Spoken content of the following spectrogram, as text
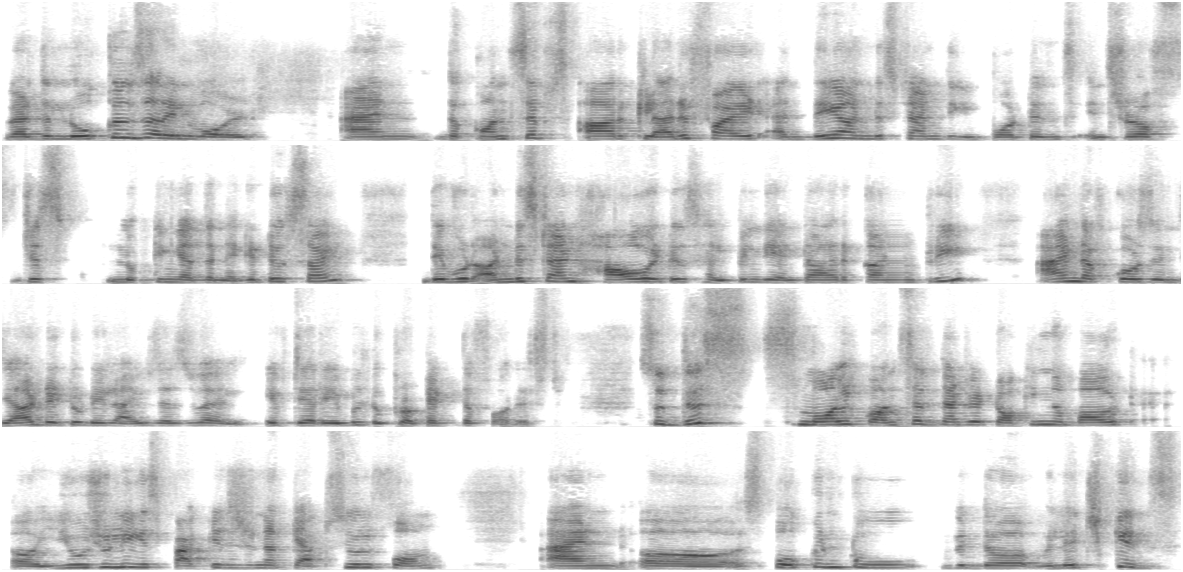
where the locals are involved and the concepts are clarified and they understand the importance. Instead of just looking at the negative side they would understand how it is helping the entire country and of course in their day-to-day lives as well if they're able to protect the forest. So this small concept that we're talking about uh, usually is packaged in a capsule form and uh, spoken to with the village kids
